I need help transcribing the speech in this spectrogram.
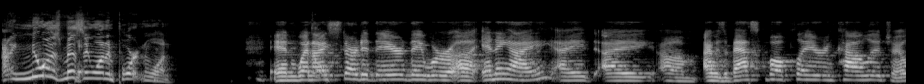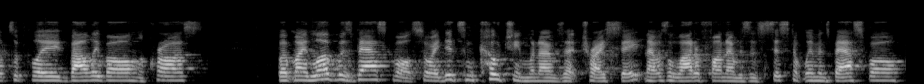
I knew I was missing one important one. And when I started there, they were uh, NAI. I I um, I was a basketball player in college. I also played volleyball and lacrosse, but my love was basketball. So I did some coaching when I was at Tri State, and that was a lot of fun. I was assistant women's basketball.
